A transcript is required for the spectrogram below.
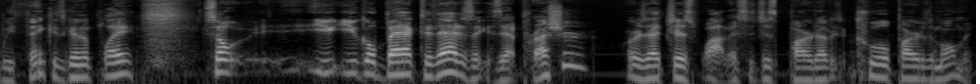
we think, is going to play. So you you go back to that. Is like, is that pressure or is that just wow? This is just part of it, cool part of the moment.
